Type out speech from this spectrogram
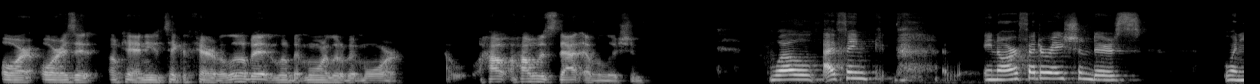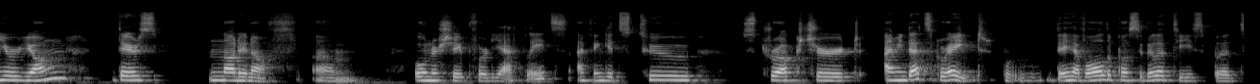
Or or is it okay, I need to take care of a little bit, a little bit more, a little bit more? How how, how was that evolution? Well, I think in our federation, there's when you're young, there's not enough um, ownership for the athletes. I think it's too structured. I mean, that's great. They have all the possibilities, but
